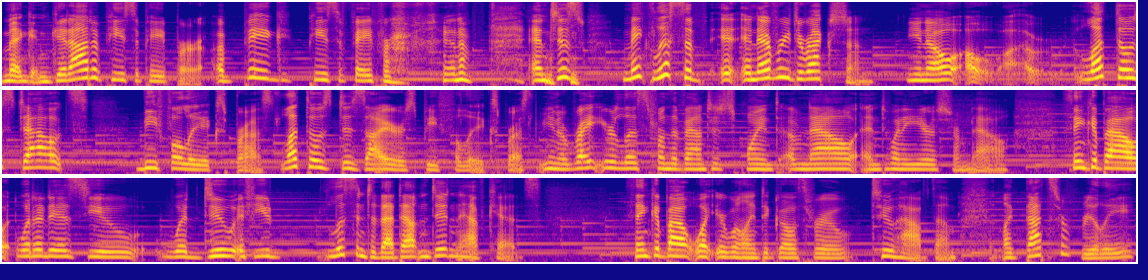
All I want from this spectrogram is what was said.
Megan, get out a piece of paper, a big piece of paper, and, a, and just make lists of in every direction. You know, oh, uh, let those doubts be fully expressed. Let those desires be fully expressed. You know, write your list from the vantage point of now and 20 years from now. Think about what it is you would do if you listened to that doubt and didn't have kids. Think about what you're willing to go through to have them. Like that's a really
